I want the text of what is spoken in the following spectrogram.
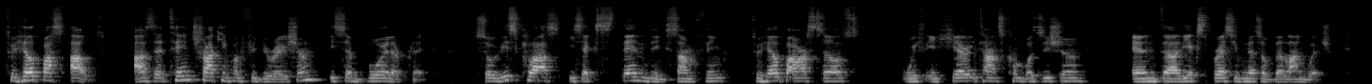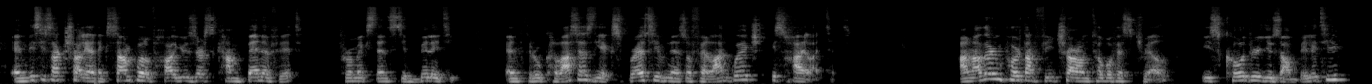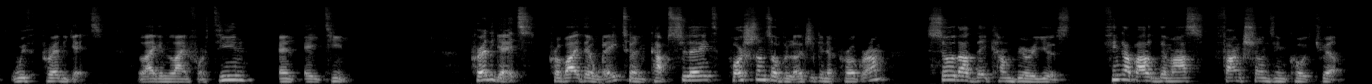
to help us out as the taint tracking configuration is a boilerplate. So this class is extending something to help ourselves with inheritance composition and uh, the expressiveness of the language. And this is actually an example of how users can benefit from extensibility. And through classes, the expressiveness of a language is highlighted. Another important feature on top of SQL is code reusability with predicates, like in line 14 and 18. Predicates provide a way to encapsulate portions of logic in a program so that they can be reused. Think about them as functions in CodeQL.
